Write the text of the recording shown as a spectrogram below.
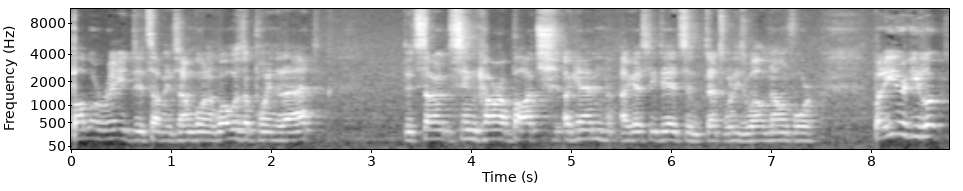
Bubba Ray did something. So I'm going, what was the point of that? Did Sin Cara botch again? I guess he did, since that's what he's well known for. But either he looked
